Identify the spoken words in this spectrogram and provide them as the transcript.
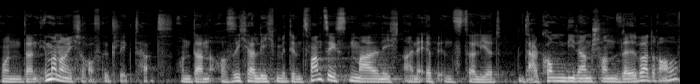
und dann immer noch nicht drauf geklickt hat und dann auch sicherlich mit dem 20. Mal nicht eine App installiert, da kommen die dann schon selber drauf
